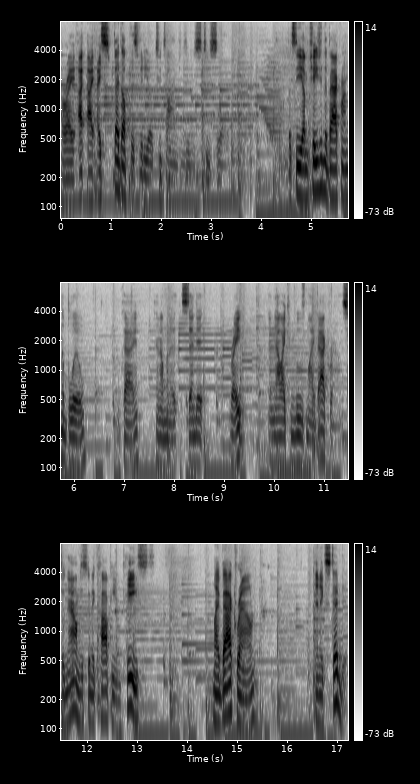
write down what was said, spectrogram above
All right, I, I, I sped up this video two times because it was too slow. But see, I'm changing the background to blue, okay? And I'm gonna send it right, and now I can move my background. So now I'm just gonna copy and paste my background and extend it.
